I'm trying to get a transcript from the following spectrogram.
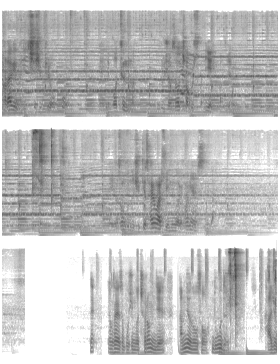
바닥에 굳이 치실 필요 없고 네, 이제 버튼 누르셔서 접을 수가 예 맞아요. 네, 여성분도 쉽게 사용할 수 있는 걸 확인했습니다. 네, 영상에서 보신 것처럼 이제 남녀노소 누구든 아주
